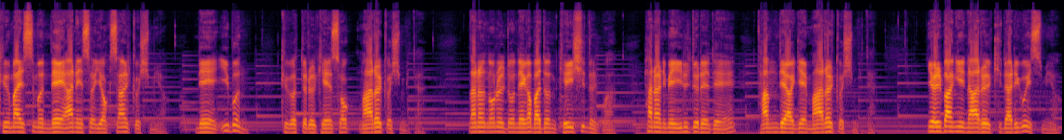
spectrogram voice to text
그 말씀은 내 안에서 역사할 것이며 내 입은 그것들을 계속 말할 것입니다. 나는 오늘도 내가 받은 계시들과 하나님의 일들에 대해 담대하게 말할 것입니다. 열방이 나를 기다리고 있으며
